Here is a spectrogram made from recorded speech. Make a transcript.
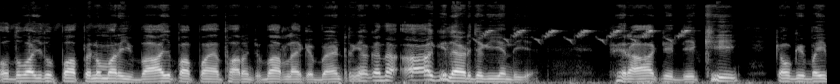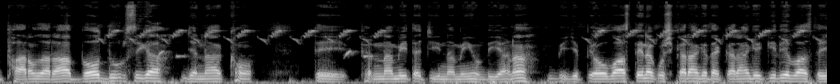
ਉਦੋਂ ਬਾਅਦ ਜਦੋਂ ਪਾਪੇ ਨੂੰ ਮਾਰੀ ਬਾਜ ਪਾਪਾ ਆਇਆ ਫਾਰਮ 'ਚ ਬਾਹਰ ਲੈ ਕੇ ਬੈਟਰੀਆਂ ਕਹਿੰਦਾ ਆਹ ਕੀ ਲਾਈਟ ਜਗੀ ਜਾਂਦੀ ਹੈ? ਫਿਰ ਆ ਕੇ ਦੇਖੀ ਕਿਉਂਕਿ ਬਈ ਫਾਰਮ ਦਾ ਰਾਹ ਬਹੁਤ ਦੂਰ ਸੀਗਾ ਜਿੰਨਾ ਅੱਖੋਂ। ਤੇ ਫਿਰ ਨਵੀਂ ਤਾਂ ਚੀਜ਼ ਨਵੀਂ ਹੁੰਦੀ ਆ ਹਨਾ ਵੀ ਜੇ ਪਿਓ ਵਾਸਤੇ ਨਾ ਕੁਝ ਕਰਾਂਗੇ ਤਾਂ ਕਰਾਂਗੇ ਕਿਹਦੇ ਵਾਸਤੇ?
